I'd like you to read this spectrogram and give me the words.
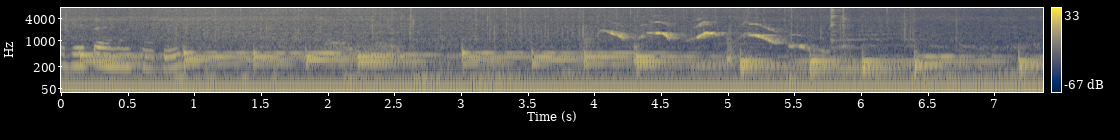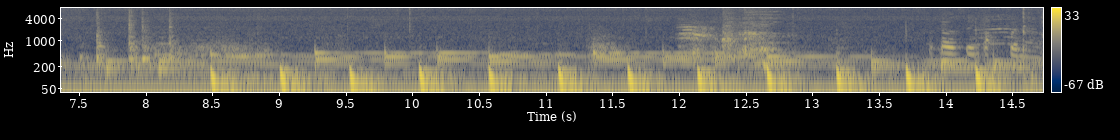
Lagay tayo ng tubig. Tapos itakpan natin.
